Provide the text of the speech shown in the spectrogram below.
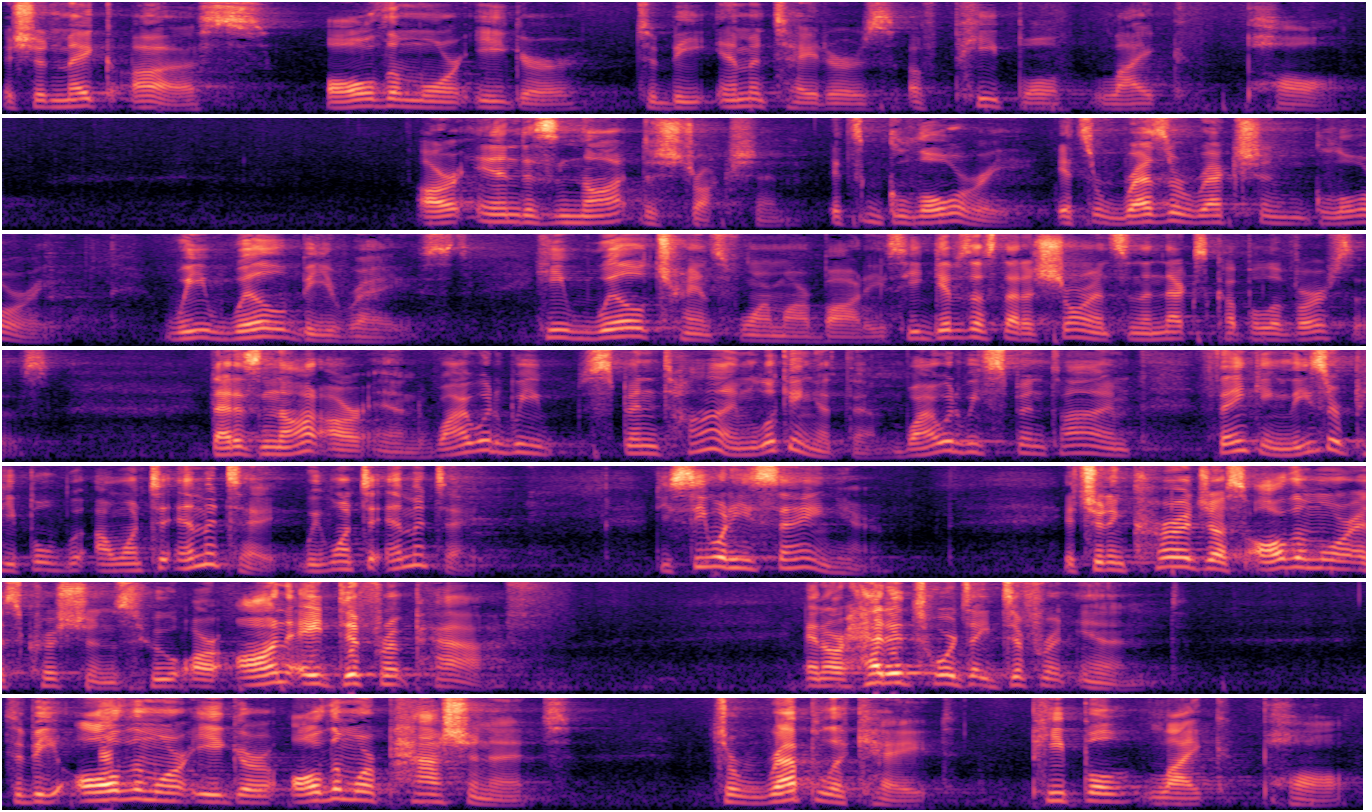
it should make us all the more eager to be imitators of people like Paul. Our end is not destruction, it's glory, it's resurrection glory. We will be raised. He will transform our bodies. He gives us that assurance in the next couple of verses. That is not our end. Why would we spend time looking at them? Why would we spend time thinking these are people I want to imitate? We want to imitate. Do you see what he's saying here? It should encourage us all the more as Christians who are on a different path and are headed towards a different end to be all the more eager, all the more passionate to replicate people like Paul,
